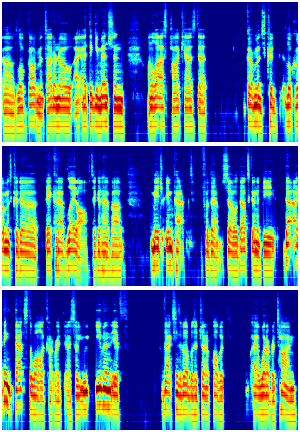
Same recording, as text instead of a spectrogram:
uh, local governments i don't know I, I, think you mentioned on the last podcast that governments could local governments could uh, they could have layoffs they could have a major impact for them so that's going to be that i think that's the wild card right there so you, even if vaccines available to the general public at whatever time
